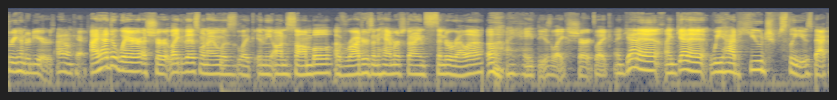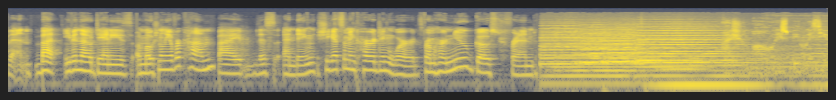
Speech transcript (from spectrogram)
300 years? I don't care. I had to wear a shirt like this when I was like in the ensemble of Rodgers and Hammerstein's Cinderella. Ugh, I hate these like shirts. Like, I get it, I get it. We had huge sleeves back then. But even though Danny's emotionally overcome by this ending, she gets some encouraging words from her new ghost friend. I shall always be with you.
